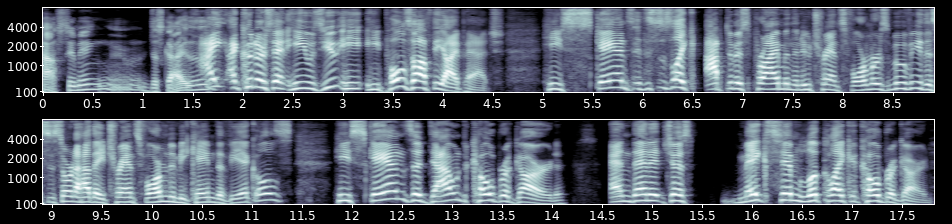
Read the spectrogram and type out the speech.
costuming disguises. I, I couldn't understand. He was you. He he pulls off the eye patch. He scans. This is like Optimus Prime in the new Transformers movie. This is sort of how they transformed and became the vehicles. He scans a downed Cobra guard, and then it just makes him look like a Cobra guard.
